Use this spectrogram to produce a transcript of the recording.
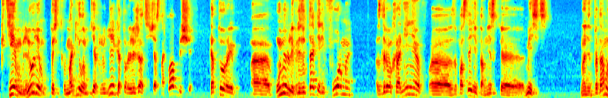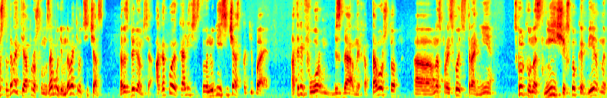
к тем людям, то есть к могилам тех людей, которые лежат сейчас на кладбище, которые э, умерли в результате реформы здравоохранения э, за последние там, несколько месяцев. Значит, потому что давайте о прошлом забудем, давайте вот сейчас разберемся, а какое количество людей сейчас погибает от реформ бездарных, от того, что э, у нас происходит в стране, сколько у нас нищих, сколько бедных,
